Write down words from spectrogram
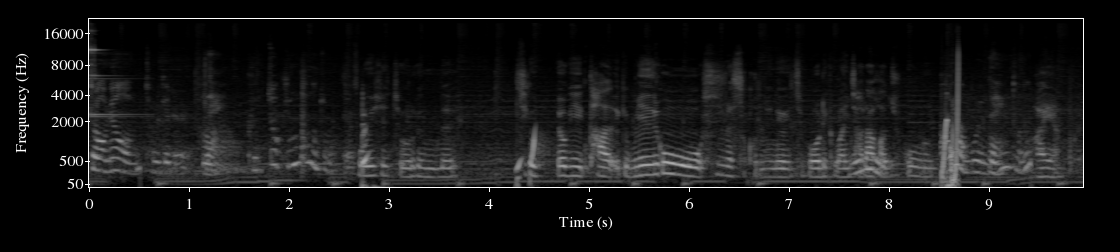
그러면 저기를 하잖아요 그쪽 햄버거는 좀 어때요? 보이실지 모르겠는데 지금 여기 다 이렇게 밀고 수술했었거든요. 근데 이제 머리가 많이 자라가지고 아예 안 보이는데 네. 햄터는? 아예 안 보여요.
